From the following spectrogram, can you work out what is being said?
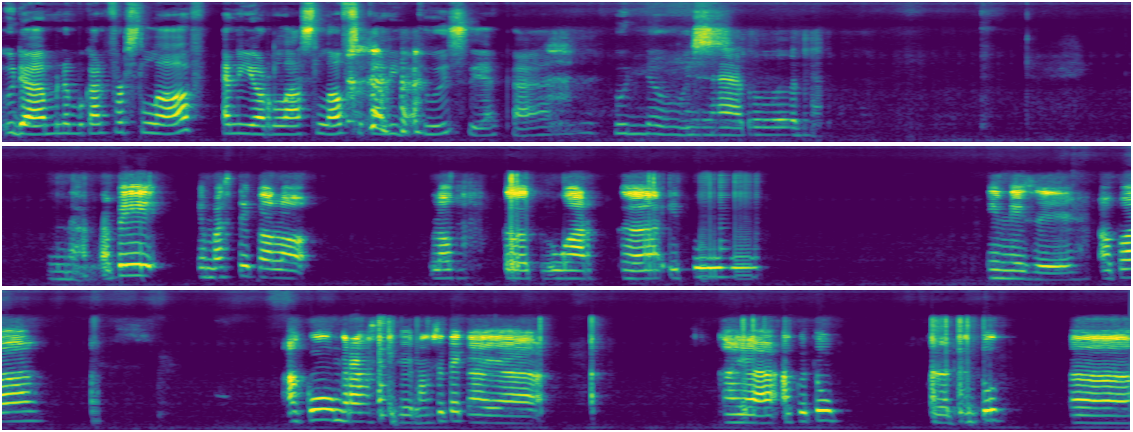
Udah menemukan first love and your last love sekaligus ya kan? Who knows? Benar benar. Benar tapi yang pasti kalau love ke keluarga itu ini sih apa aku ngerasa gitu maksudnya kayak kayak aku tuh kadang tuh eh,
